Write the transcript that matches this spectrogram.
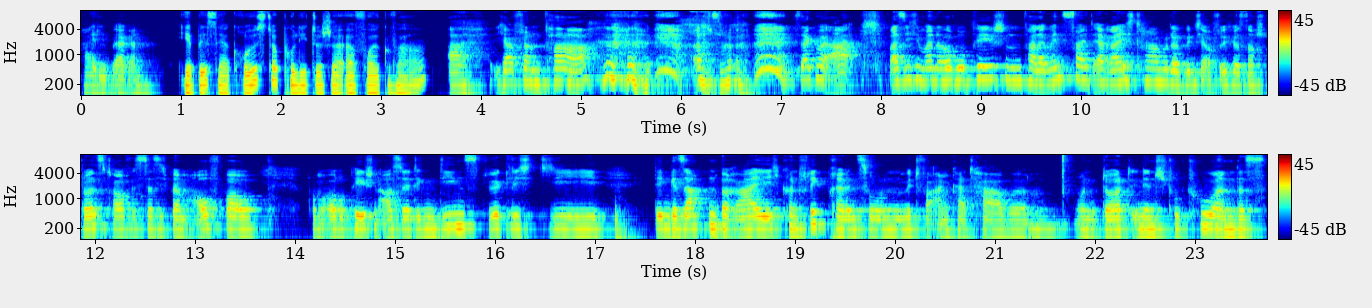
Heidelbergern. Ihr bisher größter politischer Erfolg war? Ah, ich habe schon ein paar. also, sag mal, ah, was ich in meiner europäischen Parlamentszeit erreicht habe, da bin ich auch durchaus noch stolz drauf, ist, dass ich beim Aufbau vom Europäischen Auswärtigen Dienst wirklich die den gesamten Bereich Konfliktprävention mit verankert habe und dort in den Strukturen das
